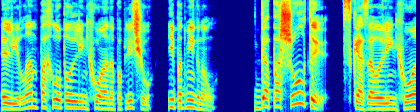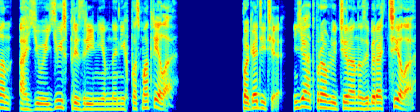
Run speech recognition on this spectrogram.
Ли Лан похлопал Линь Хуана по плечу и подмигнул. «Да пошел ты!» — сказал Линь Хуан, а Юй Юй с презрением на них посмотрела. «Погодите, я отправлю тирана забирать тело».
